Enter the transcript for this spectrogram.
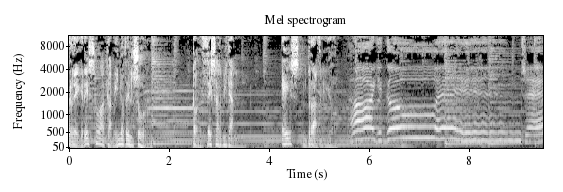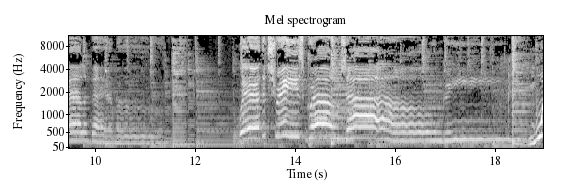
Regreso a Camino del Sur con César Vidal. Es Radio. Are you going to Alabama? Where the trees grow tall.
